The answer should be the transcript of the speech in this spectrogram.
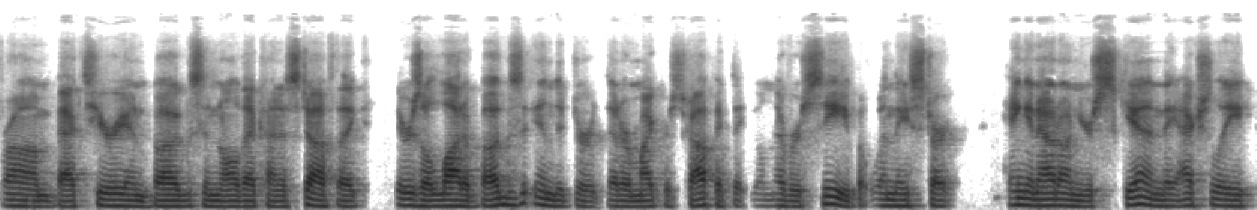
from bacteria and bugs and all that kind of stuff. Like there's a lot of bugs in the dirt that are microscopic that you'll never see, but when they start hanging out on your skin, they actually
